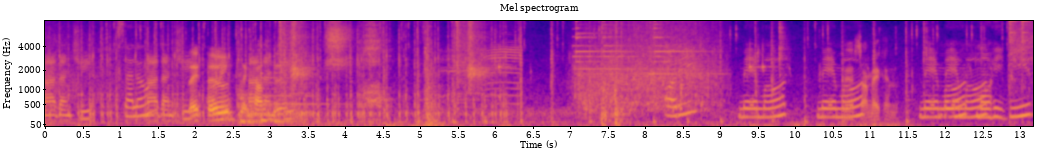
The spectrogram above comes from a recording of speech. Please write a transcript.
معدنچی. سلام. معدنچی. معدنچی. معمار معمار. معمار. ماهیگیر.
